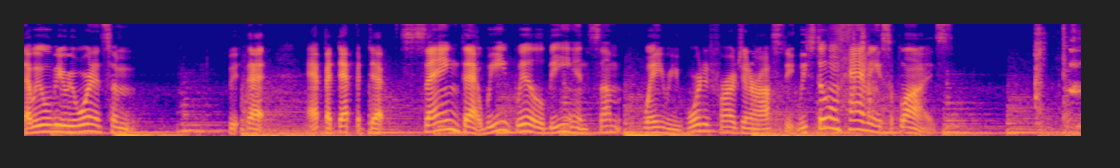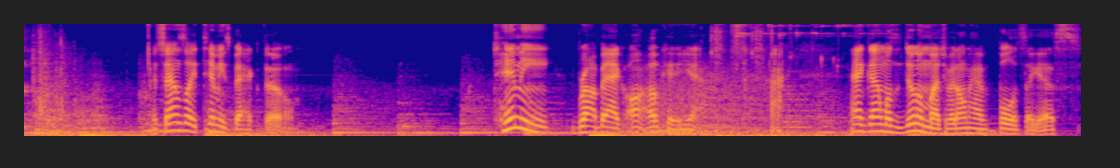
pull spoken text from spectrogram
that we will be rewarded some, that, saying that we will be in some way rewarded for our generosity. We still don't have any supplies. It sounds like Timmy's back, though. Timmy brought back... okay, yeah. that gun wasn't doing much if I don't have bullets, I guess.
